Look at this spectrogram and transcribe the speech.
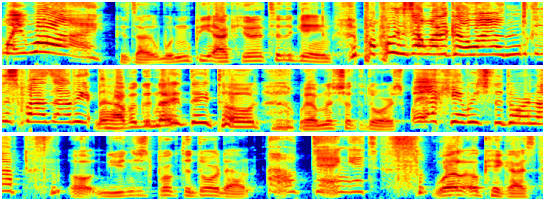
wait, why? Because that wouldn't be accurate to the game. But please, I want to go out. I'm just going to spaz out here. Have a good night, day, Toad. Wait, I'm going to shut the doors. Wait, I can't reach the doorknob. Oh, you just broke the door down. Oh, dang it. Well, okay, guys.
